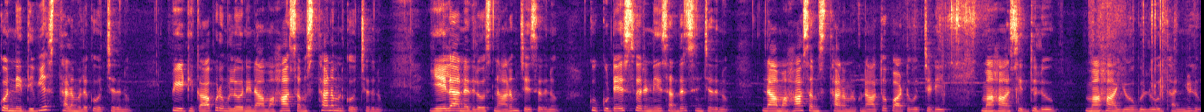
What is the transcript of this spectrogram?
కొన్ని దివ్య స్థలములకు వచ్చెదను. పీఠికాపురములోని నా మహాసంస్థానమునకు వచ్చెదను. ఏలా నదిలో స్నానం చేసెదను. కుక్కుటేశ్వరిని సందర్శించెదను. నా మహాసంస్థానమునకు నాతో పాటు వచ్చడి మహాసిద్ధులు మహాయోగులు ధన్యులు.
